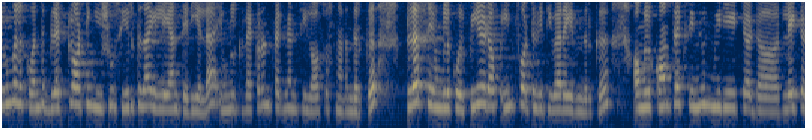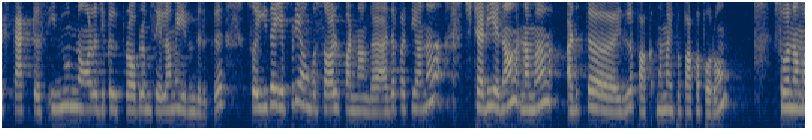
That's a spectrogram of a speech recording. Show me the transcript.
இவங்களுக்கு வந்து பிளட் கிளாட்டிங் இஷ்யூஸ் இருக்குதா இல்லையான்னு தெரியல. இவங்களுக்கு ரெக்கரண்ட் ப்ரெக்னன்சி லாசஸ் நடந்திருக்கு. ப்ளஸ் இவங்களுக்கு ஒரு பீரியட் ஆஃப் இன்ஃபர்டிலிட்டி வேற இருந்திருக்கு. அவங்களுக்கு complex immune mediated related factors immunological problems எல்லாமே இருந்திருக்கு. ஸோ இதை எப்படி அவங்க சால்வ் பண்ணாங்க? அதை பற்றியான ஸ்டடியை தான் நம்ம அடுத்த இதில் பார்க்க நம்ம இப்போ பார்க்க போகிறோம் ஸோ நம்ம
